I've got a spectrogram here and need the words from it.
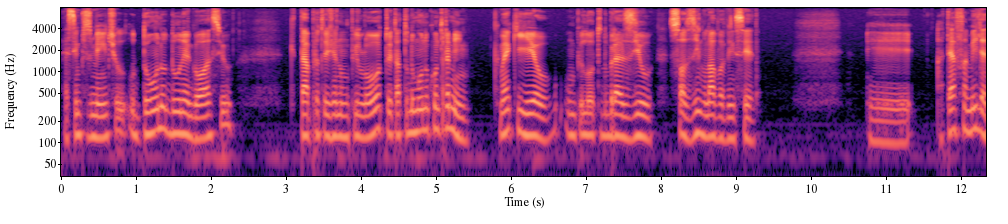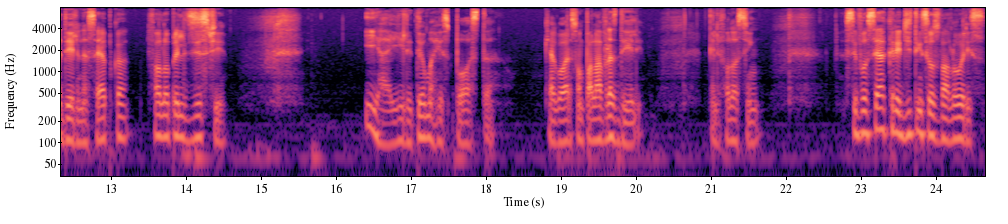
É simplesmente o, dono do negócio que está protegendo um piloto e está todo mundo contra mim. Como é que eu, um piloto do Brasil, sozinho lá vou vencer? E até a família dele nessa época falou para ele desistir. E aí ele deu uma resposta que agora são palavras dele. Ele falou assim: Se você acredita em seus valores,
